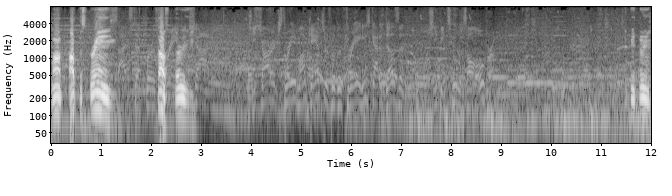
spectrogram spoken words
Monk. Off the screen. A three. three. Good shot. So Saric three. Monk answers with a three. He's got a dozen. GP2 is all over him. CP3.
